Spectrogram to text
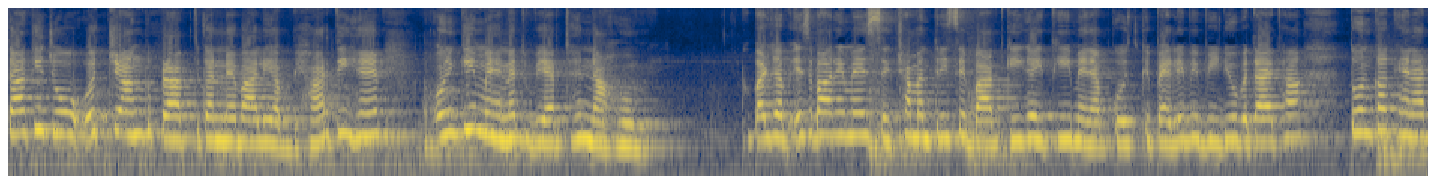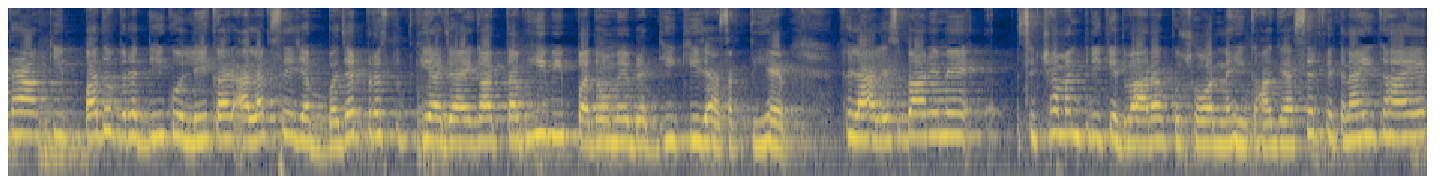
ताकि जो उच्च अंक प्राप्त करने वाले अभ्यर्थी हैं, उनकी मेहनत व्यर्थ ना हो। पर जब इस बारे में शिक्षा मंत्री से बात की गई थी, मैंने आपको इसके पहले भी वीडियो बताया था तो उनका कहना था कि पद वृद्धि को लेकर अलग से जब बजट प्रस्तुत किया जाएगा, तभी भी पदों में वृद्धि की जा सकती है। फ़िलहाल इस बारे में शिक्षा मंत्री के द्वारा कुछ और नहीं कहा गया। सिर्फ़ इतना ही कहा है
